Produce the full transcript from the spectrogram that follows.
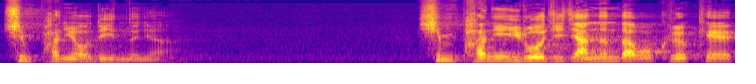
심판이 어디 있느냐? 심판이 이루어지지 않는다고 그렇게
